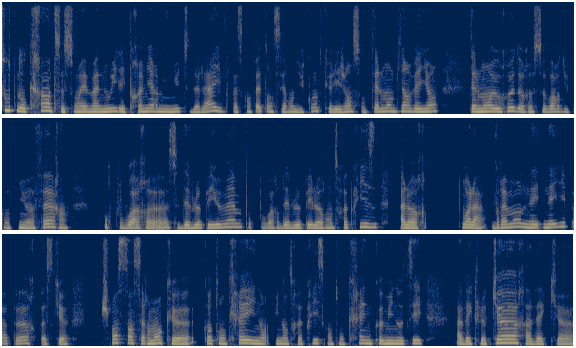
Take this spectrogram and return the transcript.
toutes nos craintes se sont évanouies les premières minutes de live parce qu'en fait, on s'est rendu compte que les gens sont tellement bienveillants, tellement heureux de recevoir du contenu offert pour pouvoir euh, se développer eux-mêmes, pour pouvoir développer leur entreprise. Alors, voilà, vraiment, n'ayez pas peur parce que je pense sincèrement que quand on crée une, entreprise, quand on crée une communauté avec le cœur, avec euh,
